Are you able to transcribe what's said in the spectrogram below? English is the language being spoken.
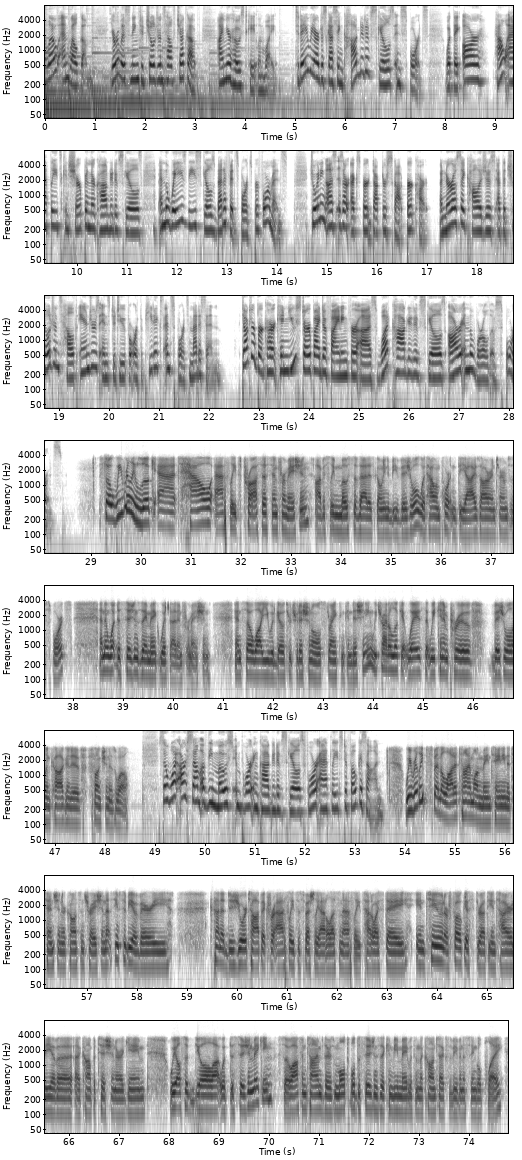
Hello and welcome. You're listening to Children's Health Checkup. I'm your host, Caitlin White. Today we are discussing cognitive skills in sports, what they are, how athletes can sharpen their cognitive skills, and the ways these skills benefit sports performance. Joining us is our expert, Dr. Scott Burkhart, a neuropsychologist at the Children's Health Andrews Institute for Orthopedics and Sports Medicine. Dr. Burkhart, can you start by defining for us what cognitive skills are in the world of sports? So we really look at how athletes process information. Obviously, most of that is going to be visual with how important the eyes are in terms of sports, and then what decisions they make with that information. And so while you would go through traditional strength and conditioning, we try to look at ways that we can improve visual and cognitive function as well. So, what are some of the most important cognitive skills for athletes to focus on? We really spend a lot of time on maintaining attention or concentration. That seems to be a very kind of du jour topic for athletes, especially adolescent athletes. How do I stay in tune or focused throughout the entirety of a, a competition or a game? We also deal a lot with decision making. So oftentimes there's multiple decisions that can be made within the context of even a single play.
